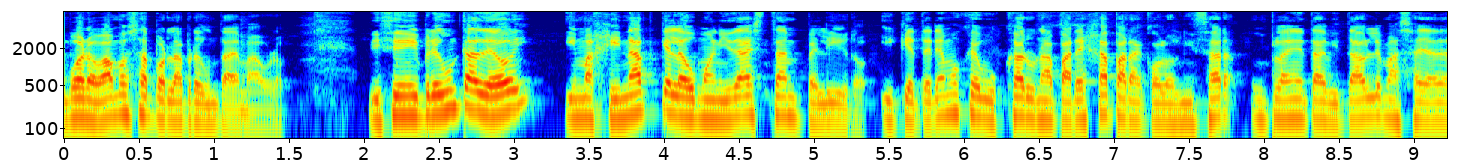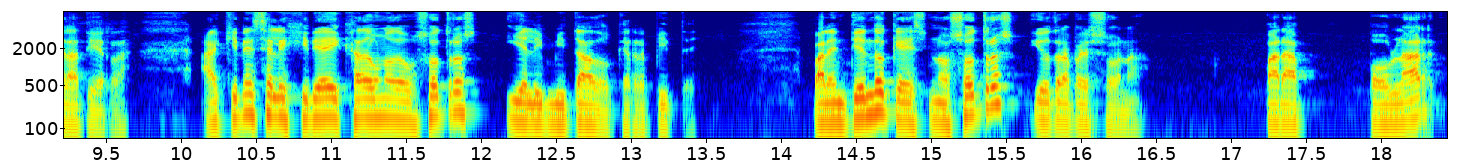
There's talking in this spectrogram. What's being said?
bueno, vamos a por la pregunta de Mauro. Dice: Mi pregunta de hoy Imaginad que la humanidad está en peligro y que tenemos que buscar una pareja para colonizar un planeta habitable más allá de la Tierra. ¿A quiénes elegiríais cada uno de vosotros y el invitado que repite? Vale, entiendo que es nosotros y otra persona para poblar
